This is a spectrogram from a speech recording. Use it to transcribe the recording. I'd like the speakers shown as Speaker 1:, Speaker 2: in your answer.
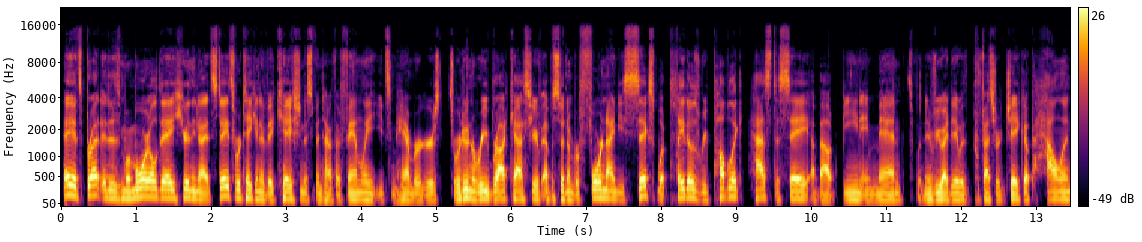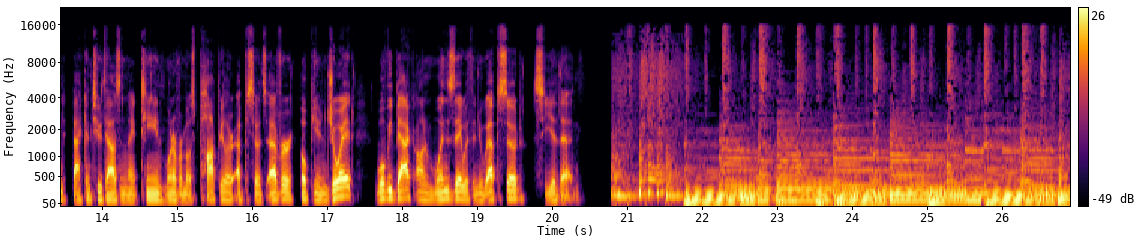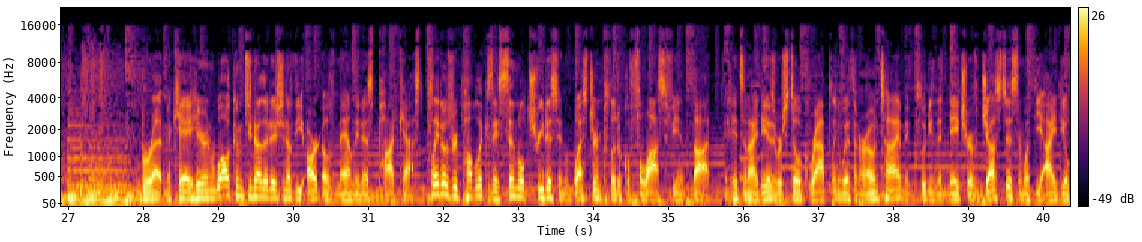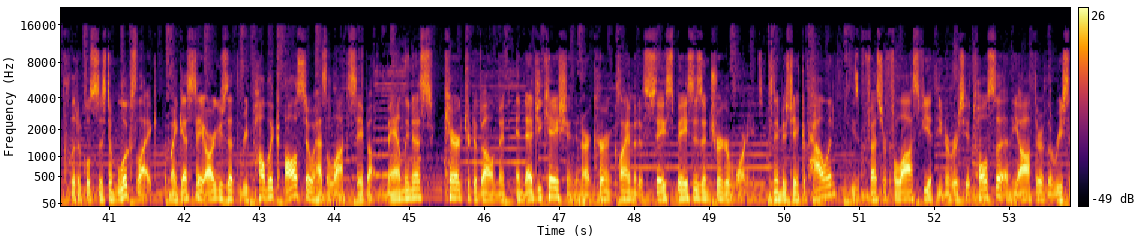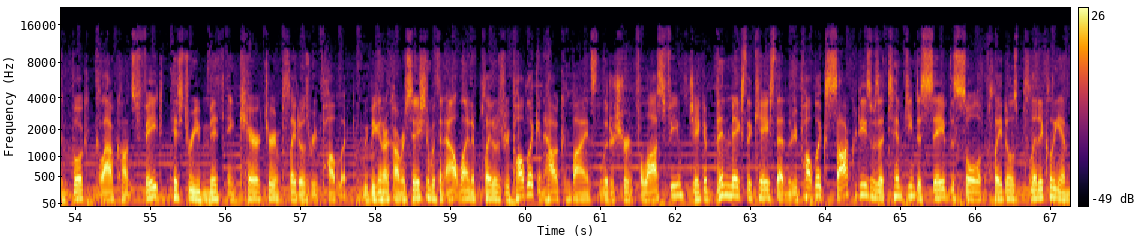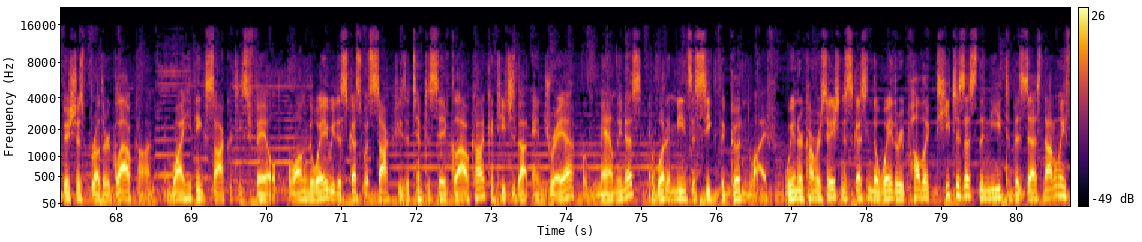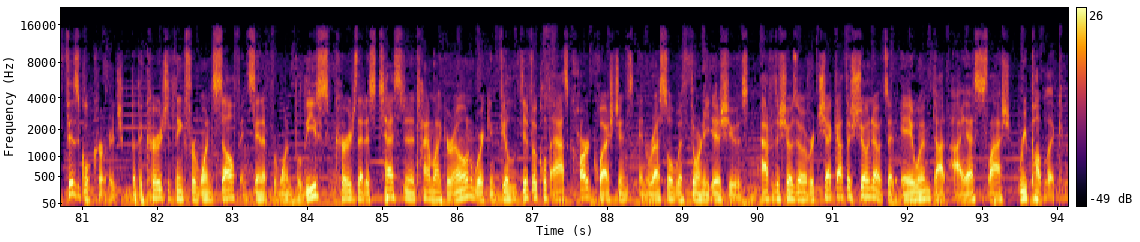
Speaker 1: Hey, it's Brett. It is Memorial Day here in the United States. We're taking a vacation to spend time with our family, eat some hamburgers. So we're doing a rebroadcast here of episode number 496, What Plato's Republic Has to Say About Being a Man. It's an interview I did with Professor Jacob Howland back in 2019, one of our most popular episodes ever. Hope you enjoy it. We'll be back on Wednesday with a new episode. See you then. Brett McKay here, and welcome to another edition of the Art of Manliness podcast. Plato's Republic is a seminal treatise in Western political philosophy and thought. It hits on ideas we're still grappling with in our own time, including the nature of justice and what the ideal political system looks like. But my guest today argues that the Republic also has a lot to say about manliness, character development, and education in our current climate of safe spaces and trigger warnings. His name is Jacob Howland. He's a professor of philosophy at the University of Tulsa and the author of the recent book, Glaucon's Fate History, Myth, and Character in Plato's Republic. We begin our conversation with an outline of Plato's Republic and how it combines literature and philosophy. Jacob then makes the case that in the Republic, Socrates was attempting to save the soul of Plato's politically ambitious brother Glaucon and why he thinks Socrates failed. Along the way, we discuss what Socrates' attempt to save Glaucon can teach us about andreia or manliness and what it means to seek the good in life. We end our conversation discussing the way the Republic teaches us the need to possess not only physical courage, but the courage to think for oneself and stand up for one's beliefs, courage that is tested in a time like our own where it can feel difficult to ask hard questions and wrestle with thorny issues. After the show's over, check out the show notes at aom.is slash republic.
